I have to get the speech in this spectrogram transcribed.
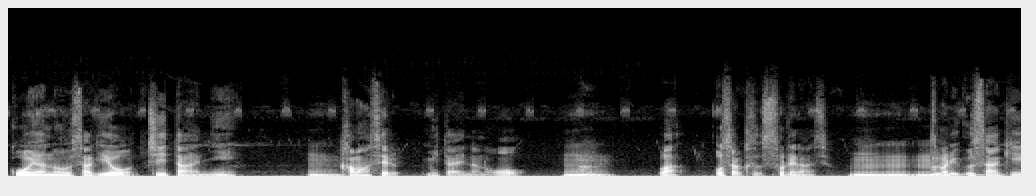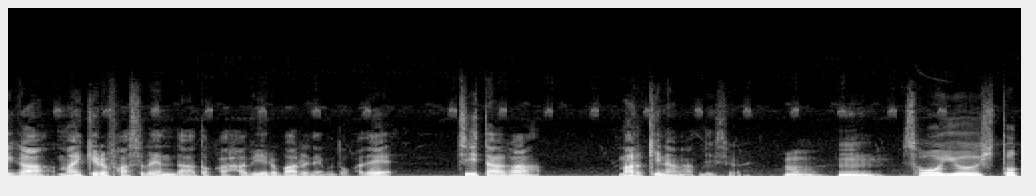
荒野のウサギをチーターにうん。噛ませるみたいなのを、うん。は、おそらくそれなんですよ。うん。うん。つまり、ウサギがマイケル・ファスベンダーとかハビエル・バルデムとかで、チーターがマルキナなんですよね。うん。うん。そういう人っ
